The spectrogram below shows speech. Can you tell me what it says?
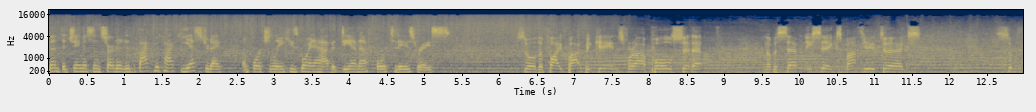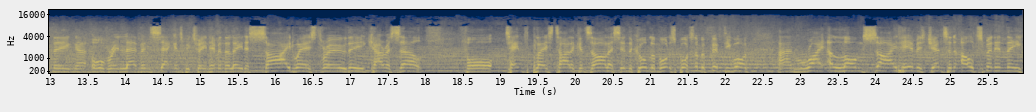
meant that Jamison started at the back of the pack yesterday. Unfortunately, he's going to have a DNF for today's race. So the fight back begins for our pole sitter number 76, Matthew Dirks. Something uh, over 11 seconds between him and the leader, sideways through the carousel for 10th place Tyler Gonzalez in the Copeland Motorsports number 51 and right alongside him is Jensen Altzman in the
